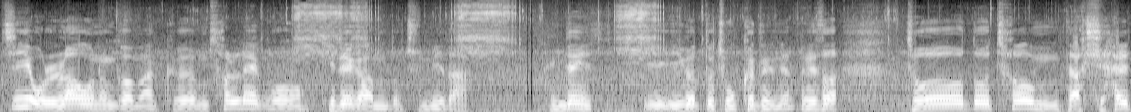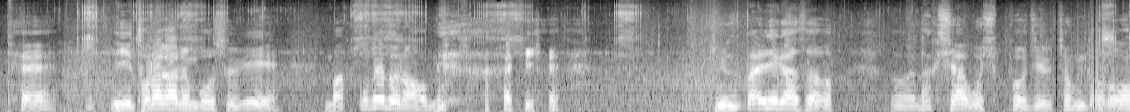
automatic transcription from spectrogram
찌 올라오는 것만큼 설레고 기대감도 줍니다. 굉장히 이, 것도 좋거든요. 그래서 저도 처음 낚시할 때 이 돌아가는 모습이 막 꿈에도 나옵니다. 이게 음, 빨리 가서 어, 낚시하고 싶어질 정도로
